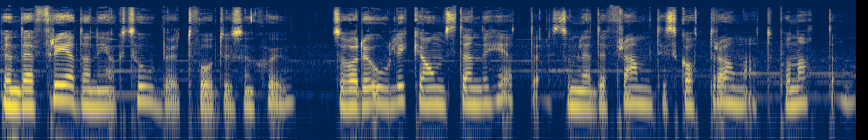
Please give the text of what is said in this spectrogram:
Den där fredagen i oktober 2007 så var det olika omständigheter som ledde fram till skottdramat på natten.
